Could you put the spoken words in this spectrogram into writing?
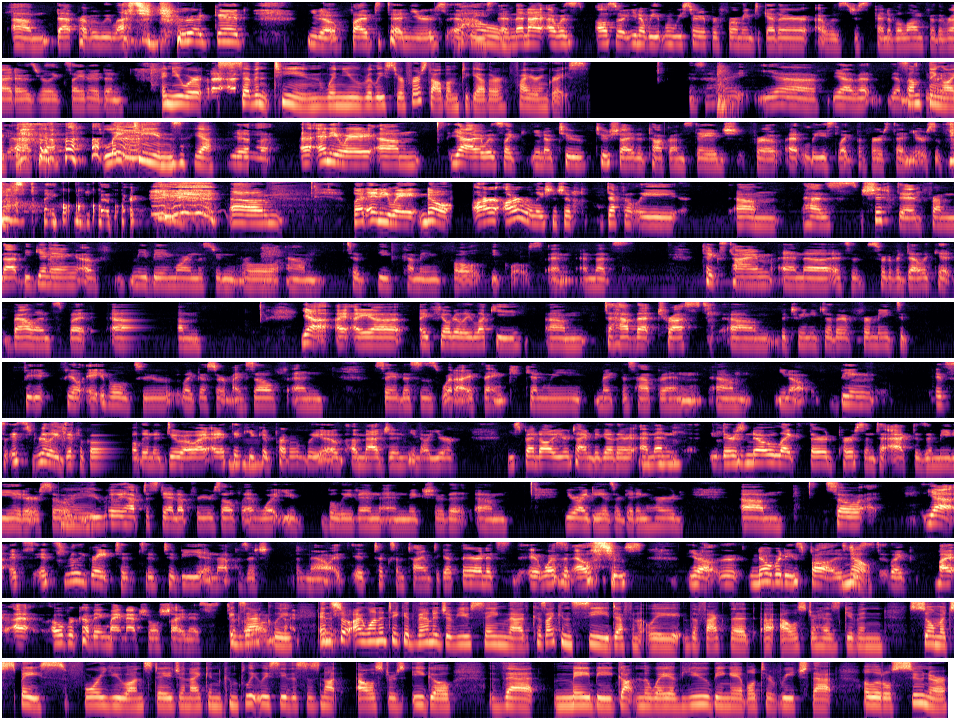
um, that probably lasted for a good, you know, five to ten years at wow. least. And then I, I, was also, you know, we, when we started performing together, I was just kind of along for the ride. I was really excited, and and you were I, seventeen when you released your first album together, Fire and Grace. Is that right? Yeah, yeah, that, that something right. like yeah. that. Yeah, late teens. Yeah, yeah. Uh, anyway, um, yeah, I was like, you know, too too shy to talk on stage for at least like the first ten years of us playing together. um, but anyway, no, our our relationship definitely um, has shifted from that beginning of me being more in the student role um, to becoming full equals, and and that's takes time and uh, it's a sort of a delicate balance, but. Um, yeah, I I, uh, I, feel really lucky um, to have that trust um, between each other for me to fe- feel able to like assert myself and say this is what I think. Can we make this happen? Um, you know, being it's it's really difficult in a duo. I, I think mm-hmm. you could probably uh, imagine. You know, you're you spend all your time together and then mm-hmm. there's no like third person to act as a mediator so right. you really have to stand up for yourself and what you believe in and make sure that um, your ideas are getting heard um, so yeah it's it's really great to, to, to be in that position now it, it, took some time to get there and it's it wasn't Alasdair's you know nobody's fault it's no. just like my uh, overcoming my natural shyness exactly. and so i want to take advantage of you saying that because i can see definitely the fact that uh, Alasdair has given so much space for you on stage and i can completely see this is not Alasdair's ego that maybe got in the way of you being able to reach that a little sooner.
